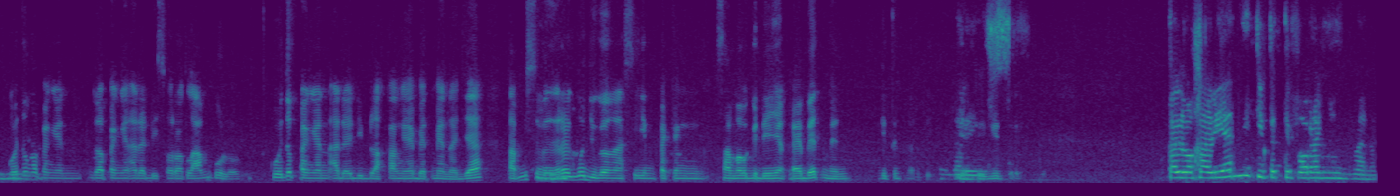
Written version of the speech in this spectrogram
gue tuh nggak pengen nggak pengen ada di sorot lampu loh. Gue tuh pengen ada di belakangnya Batman aja. Tapi sebenarnya gue juga ngasih impact yang sama gedenya kayak Batman, gitu ngerti? Gitu, Nice. gitu. Kalau kalian nih tipe-tipe orang yang gimana?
